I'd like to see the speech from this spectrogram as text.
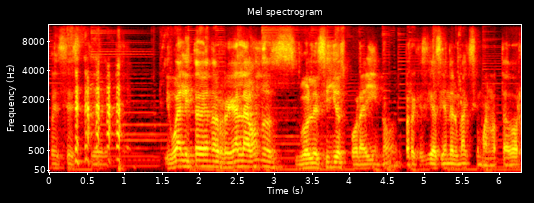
pues este, igual y todavía nos regala unos golecillos por ahí, ¿no? Para que siga siendo el máximo anotador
